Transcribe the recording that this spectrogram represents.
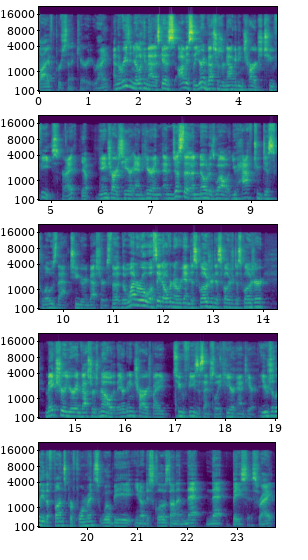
5% carry right? And the reason you're looking at that is because obviously your investors are now getting charged two fees right? Yep. Getting charged here and here. And, and just a, a note as well you have to disclose that to your investors. The, the one rule we'll say it over and over again disclosure disclosure disclosure make sure your investors know that they are getting charged by two fees essentially here and here. Usually the fund's performance will be, you know, disclosed on a net net basis, right?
